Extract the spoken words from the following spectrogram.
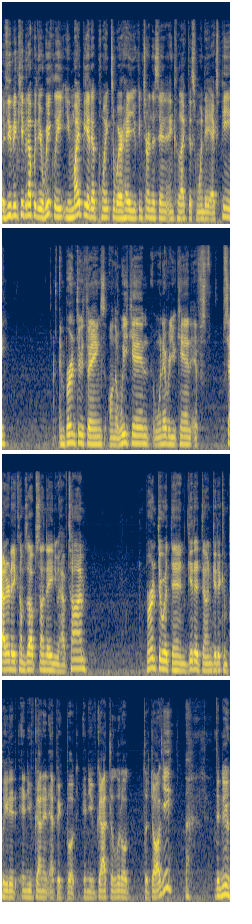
if you've been keeping up with your weekly, you might be at a point to where, hey, you can turn this in and collect this one day XP and burn through things on the weekend whenever you can. If Saturday comes up, Sunday, and you have time, burn through it then, get it done, get it completed, and you've got an epic book. And you've got the little, the doggy, the new,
